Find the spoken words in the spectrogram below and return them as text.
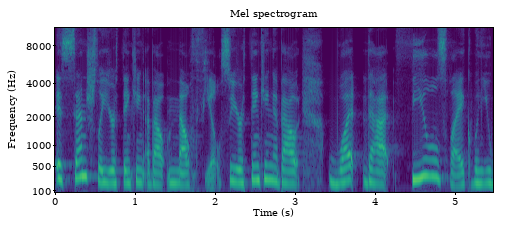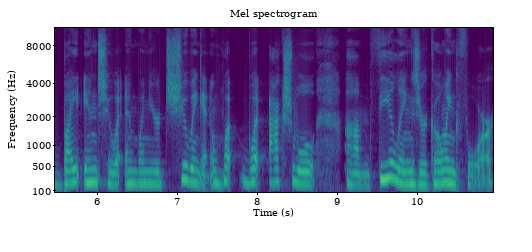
essentially you're thinking about mouthfeel. So you're thinking about what that feels like when you bite into it and when you're chewing it and what, what actual um, feelings you're going for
